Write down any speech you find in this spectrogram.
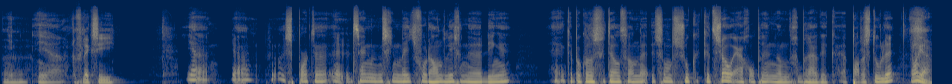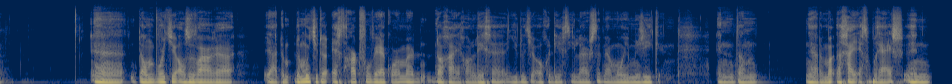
eh, Ja, reflectie. ja, ja sporten. het zijn misschien een beetje voor de hand liggende dingen. Ik heb ook wel eens verteld van soms zoek ik het zo erg op en dan gebruik ik paddenstoelen. Oh ja, Eh, dan word je als het ware, ja, dan, dan moet je er echt hard voor werken hoor. Maar dan ga je gewoon liggen, je doet je ogen dicht, je luistert naar mooie muziek. En, en dan, ja, dan, ga je echt op reis. En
